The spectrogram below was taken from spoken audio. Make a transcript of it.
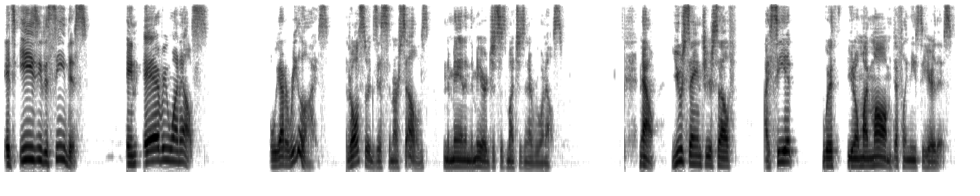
It's easy to see this in everyone else. But we got to realize it also exists in ourselves, in the man in the mirror, just as much as in everyone else. Now, you're saying to yourself, I see it with, you know, my mom definitely needs to hear this.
